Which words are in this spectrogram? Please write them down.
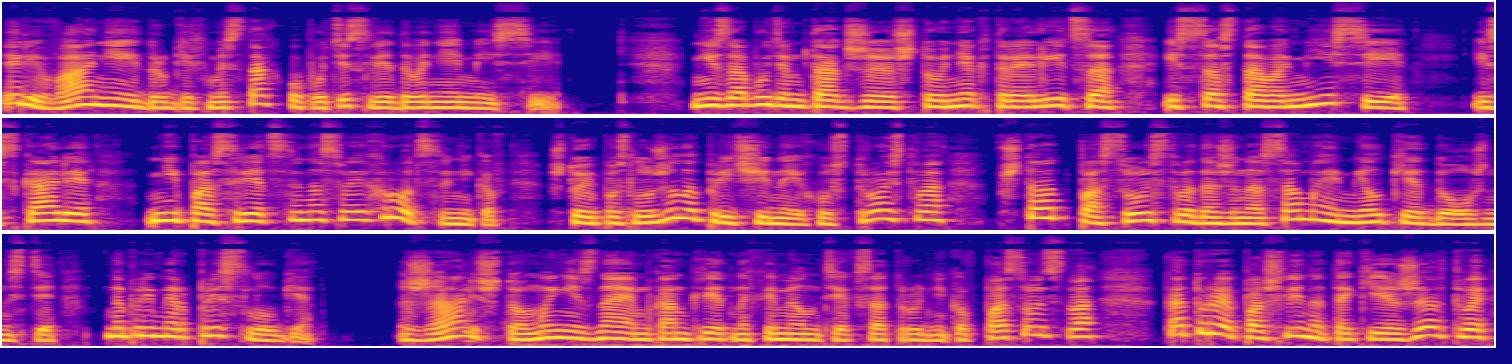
Ереване и других местах по пути следования миссии. Не забудем также, что некоторые лица из состава миссии искали непосредственно своих родственников, что и послужило причиной их устройства в штат посольства даже на самые мелкие должности, например, прислуги. Жаль, что мы не знаем конкретных имен тех сотрудников посольства, которые пошли на такие жертвы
